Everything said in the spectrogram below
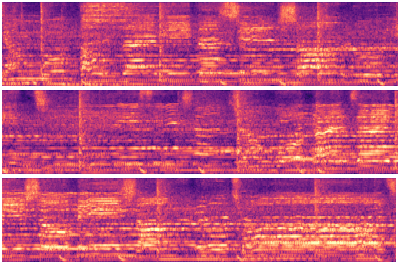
将我绑在你手臂上如戳记，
